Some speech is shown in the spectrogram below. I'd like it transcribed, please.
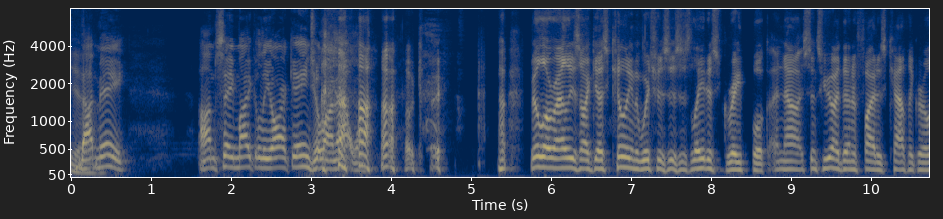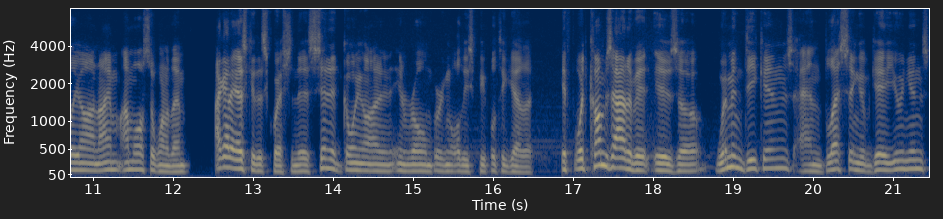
yeah. not me. I'm St. Michael the Archangel on that one. okay. Bill O'Reilly's our guest. Killing the Witches is his latest great book. And now, since you identified as Catholic early on, I'm I'm also one of them. I got to ask you this question: There's synod going on in, in, Rome, bringing all these people together. If what comes out of it is uh, women deacons and blessing of gay unions,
